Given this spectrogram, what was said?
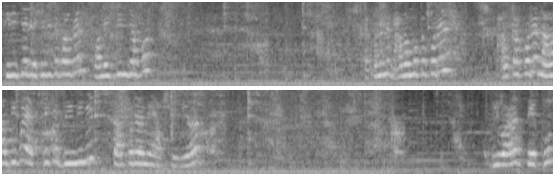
ফ্রিজে রেখে দিতে পারবেন অনেক দিন যাবত এখন আমি ভালো মতো করে হালকা করে নাড়া দিব এক থেকে দুই মিনিট, তারপরে আমি আসি ভিওয়ার্স ভিওয়ার্স দেখুন।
